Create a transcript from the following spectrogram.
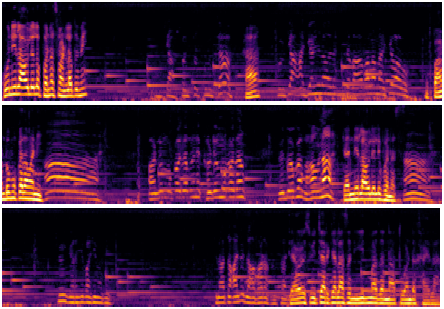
कोणी लावलेलं फणस म्हणला तुम्ही? तुमच्या पंच तुमचं? हा? तुमच्या आजीने लावलं तुमच्या बाबाला माहिती आहे बाबू. पांडू मुकदमानी. हा. पांडू मुकादम आणि खंडू मुकादम हे दोघं भाव ना त्यांनी लावलेली फणस. हा. तुम्ही घराच्या पाठीमागे तुला आता आले दहा बारा फुट आले. त्यावेळेस विचार केला असं येईन माझा नातू अंड खायला.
